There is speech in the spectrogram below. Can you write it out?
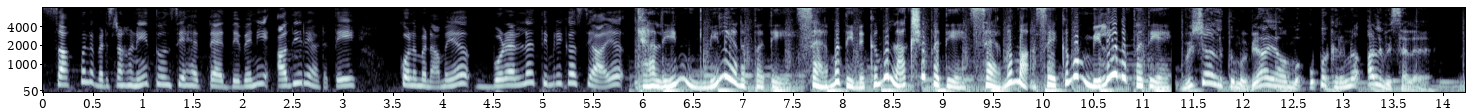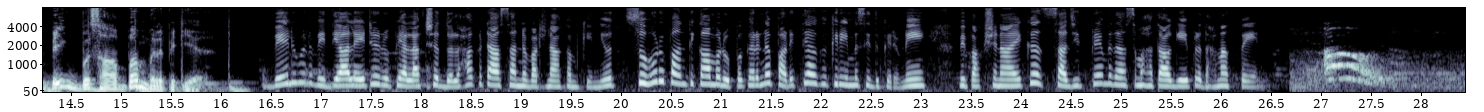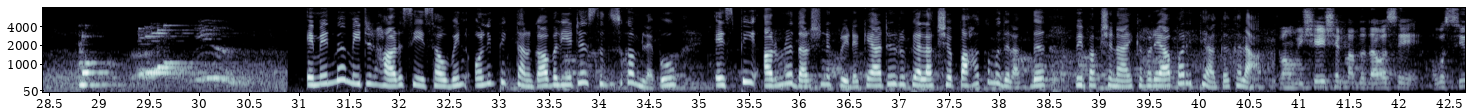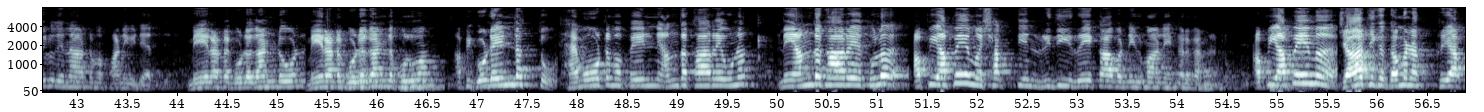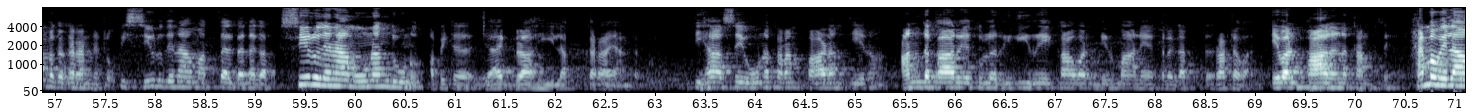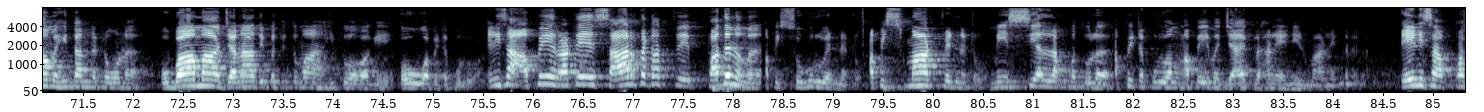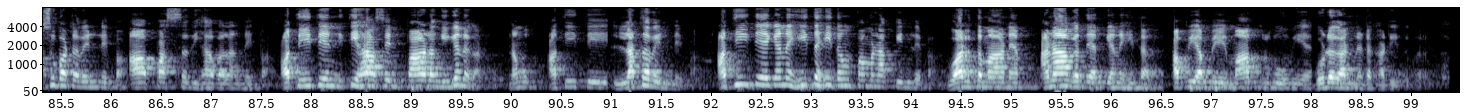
සක්වල වැඩසටහනේ තුන්සිය හැත්තෑ දෙවැනි අධිර යටතේ කොළඹ නමය බොරැල්ල තිමිරිකස්යාය කැලින් මිලියනපතිේ සෑම දිනකම ලක්ෂපතියේ සෑම මාසයකම මිලියනපතියේ. විශාලතම ව්‍යයාම උපකරන අලවිසල බිග් බසා බම්බල පිටිය. වේලුවන විද්‍යාලයට රුපියල් ලක්ෂ දොළහකට ආසන්න වටිනාකම්කින් යුත් සුහුරු පන්තිකාම රූපකරන පරිත්‍යාග කිරීම සිදු කෙරුණේ විපක්ෂනායක සජිත් ප්‍රේමදාස මහතාගේ ප්‍රධානත්වයෙන්. එමෙන්ම මීටර් හාරසිය සව්වෙන් ඔලිම්පික් තරගාවලියට සුදුසුකම් ලැබූ SP අරුණ දර්ශන ක්‍රීඩකයාට රුපියල් ලක්ෂ පහක මුදලක්ද විපක්ෂ නායකවරයා පරිත්‍යාග කළා. මම විශේෂයෙන්ම අද දවසේ ඔබ සියලු දෙනාටම පණිවිඩයක් දෙනවා. මේ රට ගොඩ ගන්න ඕන. මේ රට ගොඩ ගන්න පුළුවන්. අපි ගොඩ එන්නත් ඕන. හැමෝටම පේන්නේ අන්ධකාරය වුණත් මේ අන්ධකාරය තුල අපි අපේම ශක්තියෙන් රිදී රේඛාව නිර්මාණය කරගන්නට ඕන. අපි අපේම ජාතික ගමනක් ක්‍රියාත්මක කරන්නට අපි සියලු දෙනාම අත්වැල් බැඳගත් සියලු දෙනාම උනන්දු වුණොත් අපිට ජයග්‍රාහී ඉලක්ක කරා යන්න පුළුවන්. ඉතිහාසයේ ඕන තරම් පාඩම් තියෙනවා. අන්ධකාරය තුල රිදී රේඛාවන් නිර්මාණය කරගත්ත රටවල්. එවන් පාලන තන්ත්‍රය. හැම වෙලාවෙම හිතන්නට ඕන ඔබාමා ජනාධිපතිතුමා හිතුවා වගේ ඔව් අපිට පුළුවන්. ඒ නිසා අපේ රටේ සාර්ථකත්වයේ පදනම අපි සුහුරු වෙන්නට අපි ස්මාර්ට් වෙන්නට මේ සියල්ලක්ම තුල අපිට පුළුවන් අපේම ජයග්‍රහණය නිර්මාණය කරගන්න. ඒ නිසා පසුබට වෙන්න එපා. ආපස්ස දිහා බලන්න එපා. අතීතයෙන් ඉතිහාසෙන් පාඩම් ඉගෙන ගන්න. නමුත් අතීතේ ලත වෙන්න එපා. අතීතය ගැන හිත හිතම පමණක් ඉන්න එපා. වර්තමානයත් අනාගතයත් ගැන හිතලා අපි අපේ මාතෘ භූමිය ගොඩ ගන්නට කටයුතු කරමු.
